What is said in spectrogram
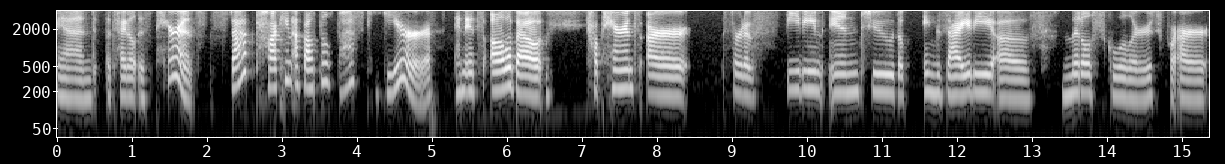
And the title is Parents Stop Talking About the Lost Year. And it's all about how parents are sort of feeding into the anxiety of middle schoolers who are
